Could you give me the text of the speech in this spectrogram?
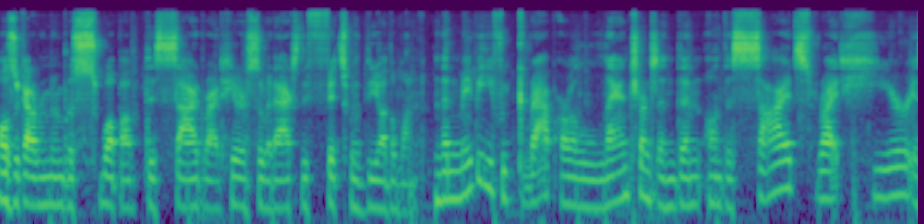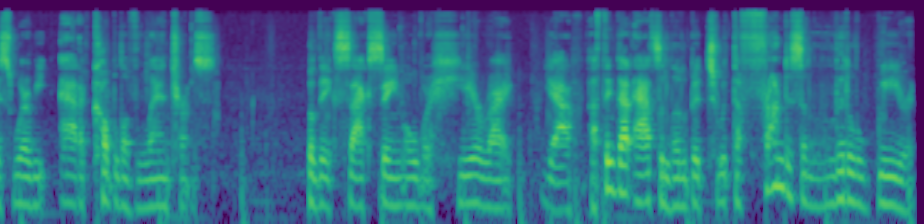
Also gotta remember to swap out this side right here so it actually fits with the other one. And then maybe if we grab our lanterns and then on the sides right here is where we add a couple of lanterns. So the exact same over here, right? Yeah, I think that adds a little bit to it. The front is a little weird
